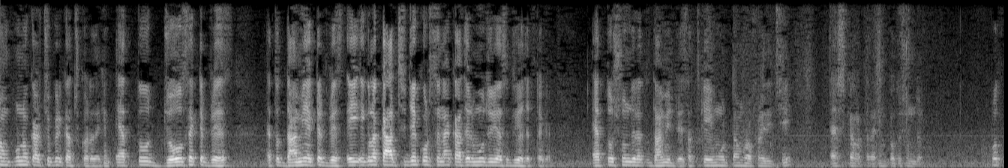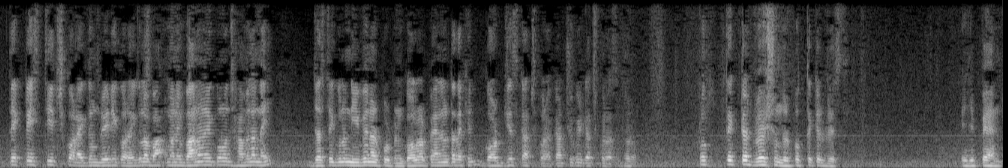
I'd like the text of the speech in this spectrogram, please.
সম্পূর্ণ কারচুপির কাজ করা। দেখেন, এত জোস একটা ড্রেস এত দামি একটা ড্রেস এই, এগুলা কাজ যে করছে না, কাজের মজুরি আছে দুই হাজার টাকা। এত সুন্দর, এত দামি ড্রেস আজকে এই মুহূর্তে আমরা অফারে দিচ্ছি অ্যাশ কালারটা দেখেন কত সুন্দর। প্রত্যেকটা স্টিচ করা, একদম রেডি করা। এগুলো মানে বানানোর কোনো ঝামেলা নাই। জাস্ট এগুলো নিবেন আর পড়বেন গলার প্যানেলটা দেখেন গর্জিয়াস কাজ করা, কারচুপির কাজ করা আছে, ধরো। প্রত্যেকটা ড্রেস সুন্দর, প্রত্যেকটা ড্রেস এই যে প্যান্ট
